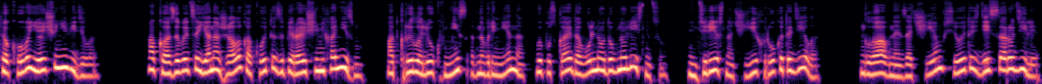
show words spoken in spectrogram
Такого я еще не видела. Оказывается, я нажала какой-то запирающий механизм, открыла люк вниз одновременно, выпуская довольно удобную лестницу. Интересно, чьих рук это дело? Главное, зачем все это здесь соорудили?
